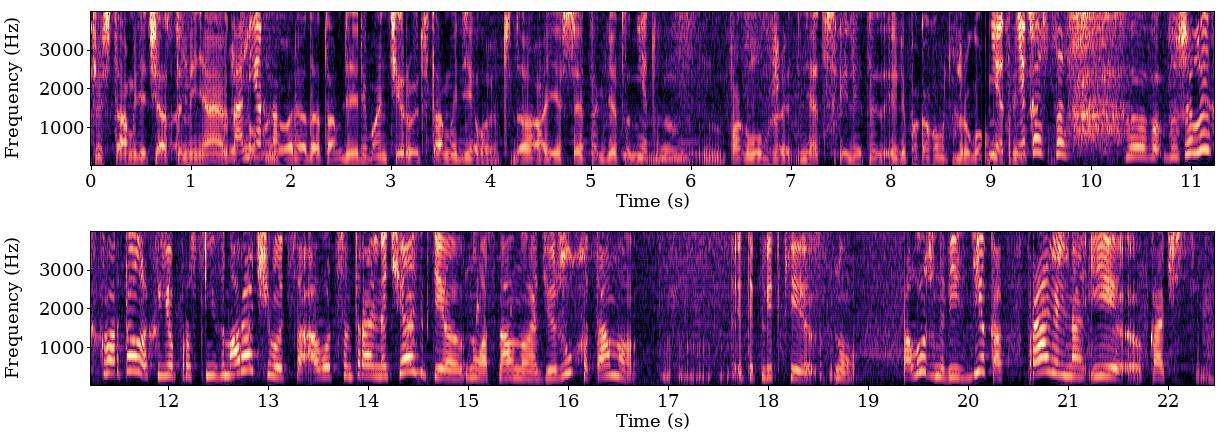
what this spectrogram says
То есть там, где часто меняют, условно говоря, да, там, где ремонтируют, там и делают, да, а если это где-то нет, поглубже, нет? Или, это, или по какому-то другому Нет, принципу? мне кажется, в, в жилых кварталах ее просто не заморачиваются, а вот центральная часть, где, ну, основная движуха, там этой плитки, ну, положено везде как правильно и э, качественно.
